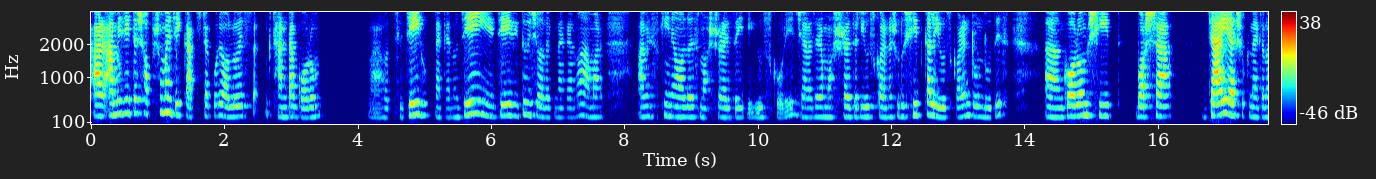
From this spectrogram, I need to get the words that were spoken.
আর আমি যেটা সবসময় যেই কাজটা করি অলওয়েজ ঠান্ডা, গরম বা হচ্ছে যেই হোক না কেন, যেই যেই ঋতুই চলেক না কেন, আমার, আমি স্কিনে অলওয়েজ ময়শ্চারাইজার ইউজ করি। যারা যারা ময়শ্চারাইজার ইউজ করেন না, শুধু শীতকালে ইউজ করেন ডোন্ট ডু দিস গরম, শীত, বর্ষা, যাই আসুক না কেন,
